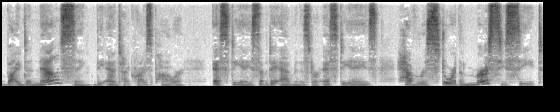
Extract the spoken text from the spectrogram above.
by denouncing the Antichrist power SDA, Seventh day Adventists or SDAs, have restored the mercy seat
